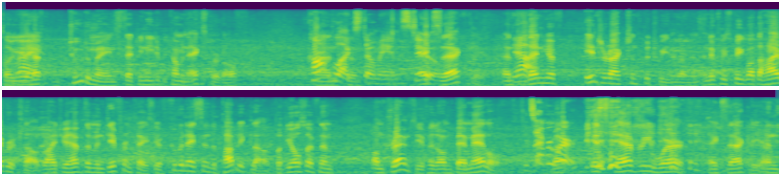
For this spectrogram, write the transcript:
So you have two domains that you need to become an expert of. Complex And, uh, domains too. Exactly. And Yeah. then you have interactions between them. And if we speak about the hybrid cloud, right, you have them in different places. You have Kubernetes in the public cloud, but you also have them on-prem, so you have it on bare metal. It's everywhere. Right? It's everywhere, exactly. And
